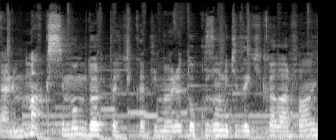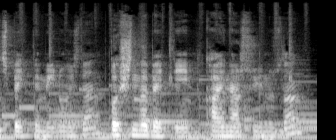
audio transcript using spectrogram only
Yani maksimum 4 dakika diyeyim. Öyle 9-12 dakikalar falan hiç beklemeyin o yüzden. Başında bekleyin kaynar suyunuzdan.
